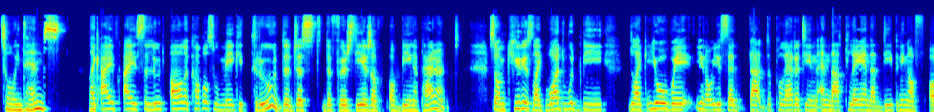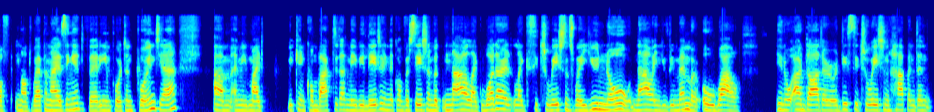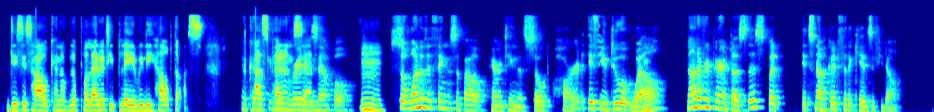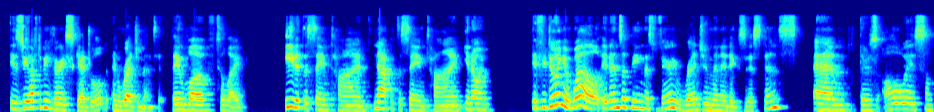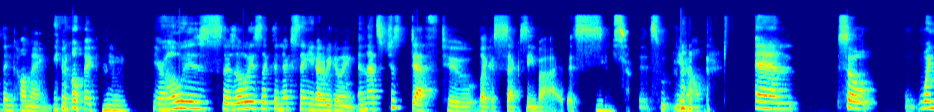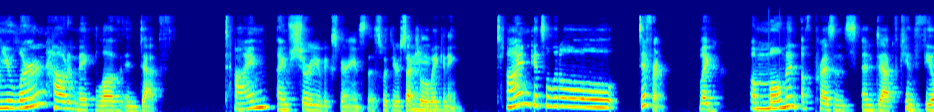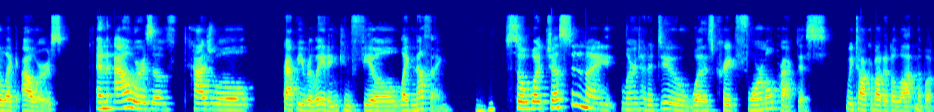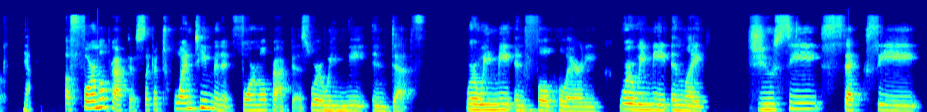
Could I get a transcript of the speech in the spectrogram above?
so intense. Like I, I salute all the couples who make it through the just the first years of, of being a parent. So I'm curious, like, what would be like your way? You know, you said that the polarity and, and that play and that deepening of of not weaponizing it, very important point. Yeah. Um, and we might we can come back to that maybe later in the conversation but now like what are like situations where you know now and you remember oh wow you know our daughter or this situation happened and this is how kind of the polarity play really helped us okay, as parents great example mm. so one of the things about parenting that's so hard if you do it well mm. not every parent does this but it's not good for the kids if you don't is you have to be very scheduled and regimented they love to like eat at the same time, nap at the same time, you know, and if you're doing it well, it ends up being this very regimented existence. And there's always something coming, you know, like mm-hmm. you're always, there's always like the next thing you got to be doing. And that's just death to like a sexy vibe. It's, yes. it's, you know, and so when you learn how to make love in depth, time, I'm sure you've experienced this with your sexual mm. awakening, time gets a little different. Like a moment of presence and depth can feel like hours, and hours of casual, crappy relating can feel like nothing. Mm-hmm. So, what Justin and I learned how to do was create formal practice. We talk about it a lot in the book Yeah. a formal practice, like a 20 minute formal practice where we mm-hmm. meet in depth, where we meet in full polarity, where we meet in like juicy, sexy,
